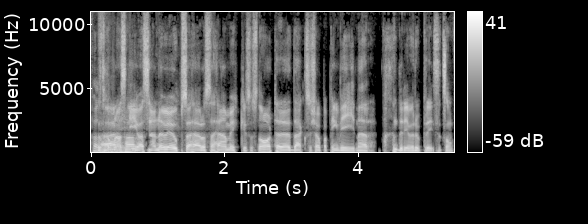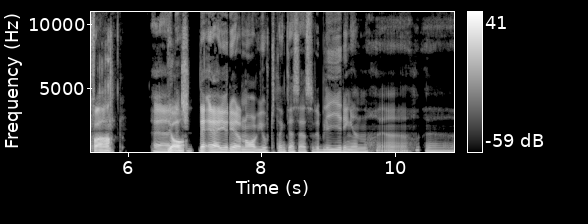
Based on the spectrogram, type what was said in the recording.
Fast så kommer han skriva så här, nu är jag upp så här och så här mycket, så snart är det dags att köpa pingviner. Driver upp priset som fan. Eh, ja. det, det, är ju redan avgjort tänkte jag säga, så det blir ingen... Eh, eh,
